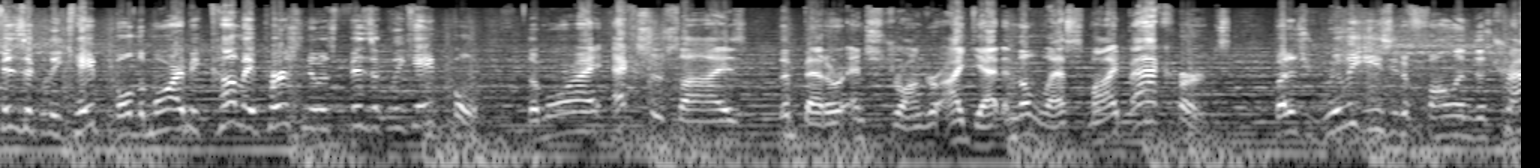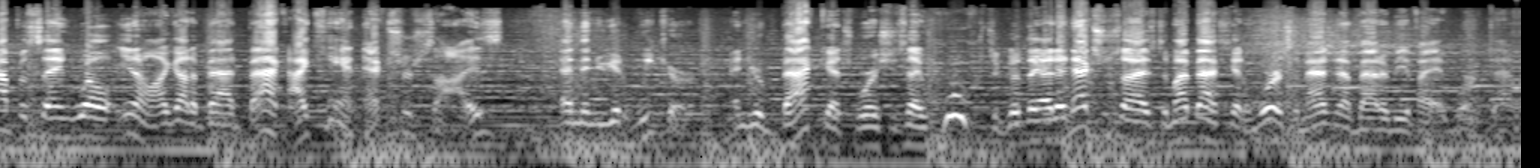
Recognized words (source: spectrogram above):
physically capable, the more I become a person who is physically capable. The more I exercise, the better and stronger I get, and the less my back hurts. But it's really easy to fall into the trap of saying, well, you know, I got a bad back, I can't exercise and then you get weaker and your back gets worse. You say, whew, it's a good thing I didn't exercise because my back's getting worse. Imagine how bad it'd be if I had worked out.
